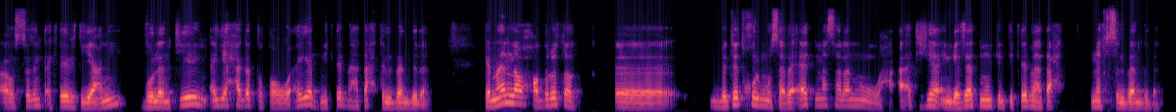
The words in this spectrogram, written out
أو student activity يعني volunteering أي حاجة تطوعية بنكتبها تحت البند ده. كمان لو حضرتك بتدخل مسابقات مثلا وحققت فيها إنجازات ممكن تكتبها تحت نفس البند ده.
